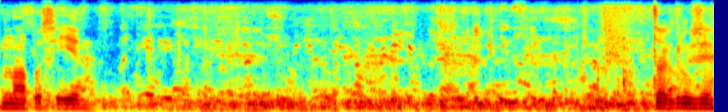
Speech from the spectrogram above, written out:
Напис є. Так, друзі,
